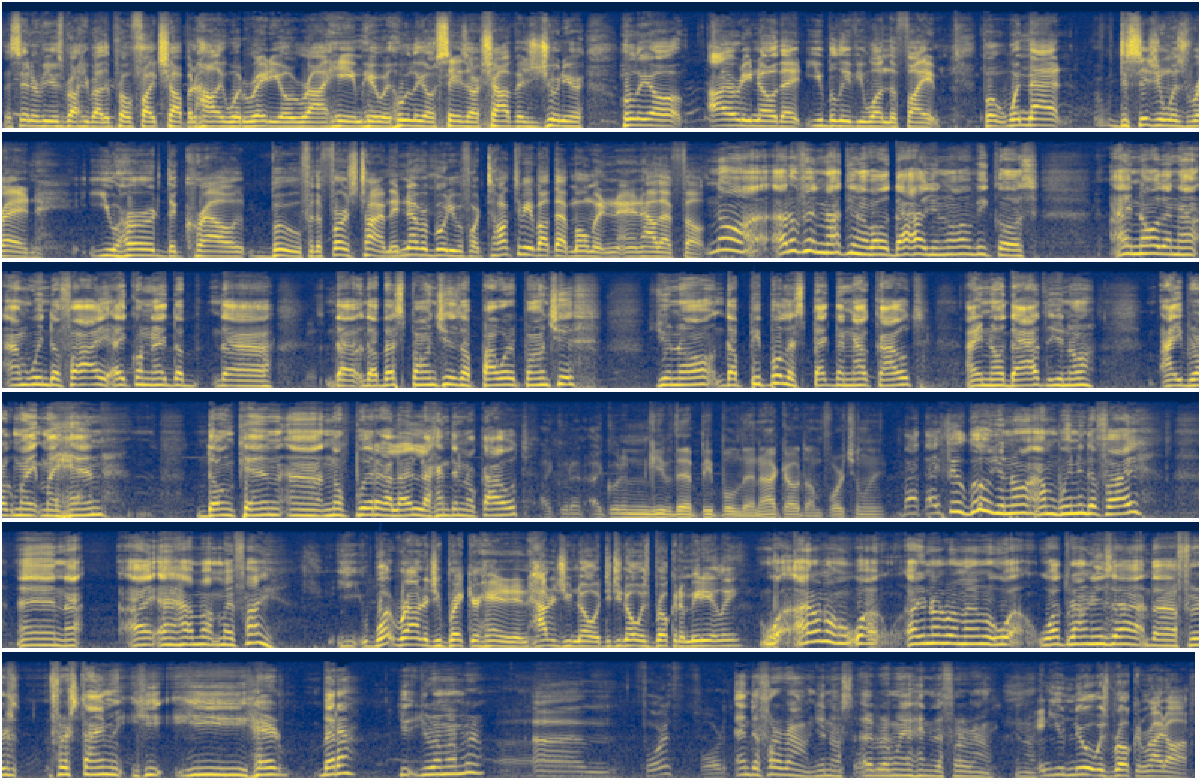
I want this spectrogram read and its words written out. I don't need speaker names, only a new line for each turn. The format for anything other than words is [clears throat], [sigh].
This interview is brought to you by the Pro Fight Shop in Hollywood Radio. Rahim here with Julio Cesar Chavez Jr. Julio, I already know that you believe you won the fight, but when that decision was read, you heard the crowd boo for the first time. They'd never booed you before. Talk to me about that moment and, and how that felt.
No, I don't feel nothing about that, you know, because I know that I'm win the fight. I connect the the the, the best punches, the power punches. You know, the people expect the knockout. I know that, you know. I broke my, my hand. Duncan uh, no pude regalarle a la gente el knockout.
I couldn't I couldn't give the people the knockout unfortunately.
But I feel good, you know. I'm winning the fight, and I, I, I have my, my fight.
What round did you break your hand in, and how did you know it? Did you know it was broken immediately?
Well, I don't know what I don't remember what what round is that. The first first time he he heard better. You, you remember?
Um, fourth.
Fourth.
And the fourth round, you know, I broke my in the fourth round. You know,
And you knew it was broken right off.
